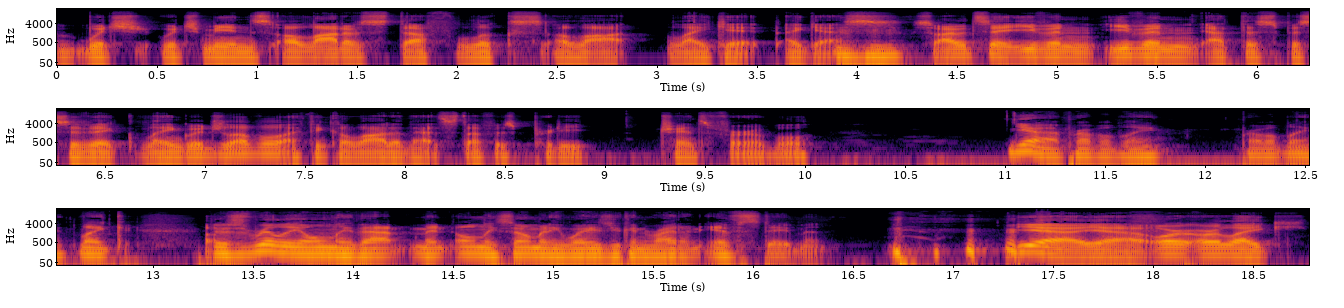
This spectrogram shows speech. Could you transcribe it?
which which means a lot of stuff looks a lot like it, I guess. So I would say even even at the specific language level, I think a lot of that stuff is pretty transferable. Yeah, probably, probably. Like, there's really only that only so many ways you can write an if statement. yeah, yeah, or or like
